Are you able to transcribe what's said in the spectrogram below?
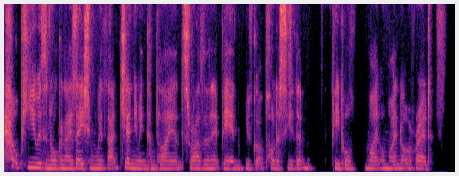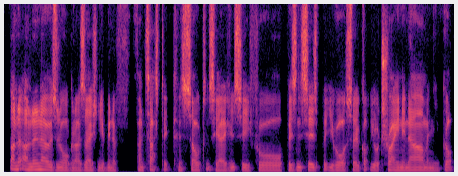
help you as an organization with that genuine compliance rather than it being we've got a policy that people might or might not have read. And I know as an organisation, you've been a fantastic consultancy agency for businesses, but you've also got your training arm and you've got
